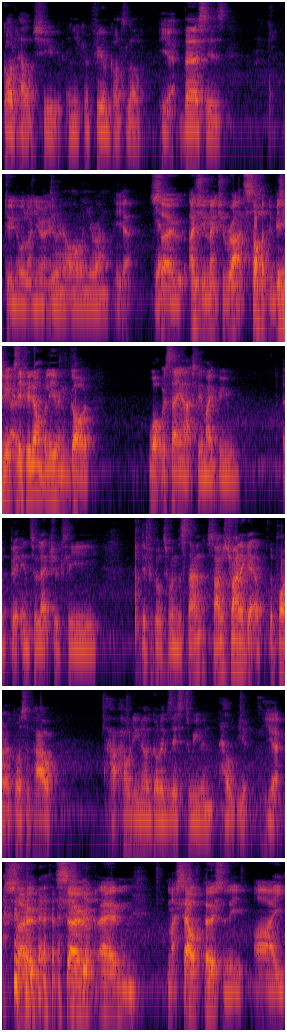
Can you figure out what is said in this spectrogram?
God helps you and you can feel God's love Yeah, versus doing it all on your own. doing it all on your own? Yeah. Yeah. So as you mentioned right at the start of the Because if, if you don't believe in God, what we're saying actually might be a bit intellectually difficult to understand. So I'm just trying to get the point across of how how, how do you know God exists to even help you? Yeah. So so um, myself personally, I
